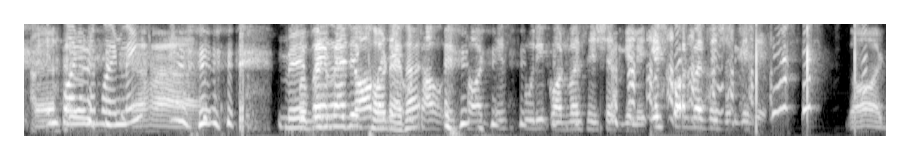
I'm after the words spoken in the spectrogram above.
Important appointment. हाँ मेरे तो पास मैं ना मैं ऐसे एक थॉट आया था। इस थॉट इस पूरी कॉन्वर्सेशन के लिए इस कॉन्वर्सेशन के लिए। गॉड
